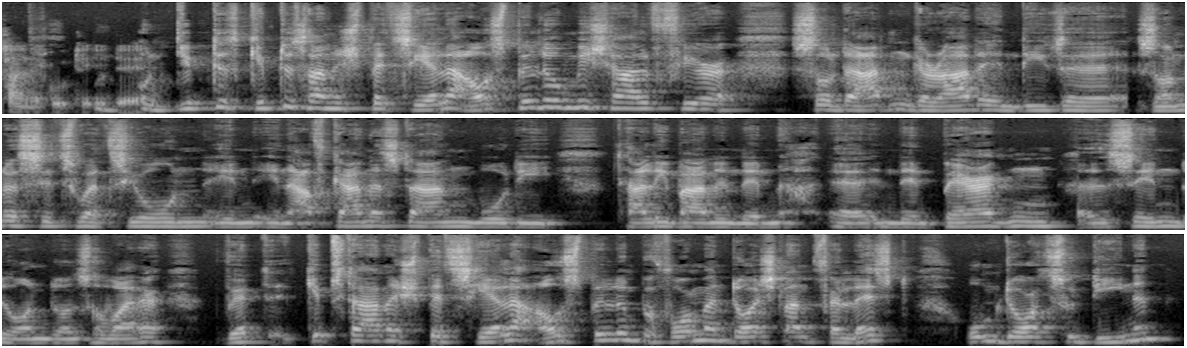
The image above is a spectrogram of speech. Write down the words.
keine gute Idee. Und, gibt es, gibt es eine spezielle Ausbildung, Michael, für Soldaten gerade in diese Sondersituation in, in Afghanistan, wo die Taliban in den, äh, in den Bergen äh, sind und, und so weiter? Gibt es da eine spezielle Ausbildung, bevor man Deutschland verlässt, um dort zu dienen?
